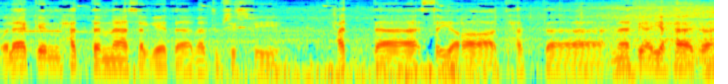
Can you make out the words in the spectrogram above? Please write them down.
ولكن حتى الناس لقيتها ما بتمشيش فيه. حتى السيارات حتى ما في أي حاجة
